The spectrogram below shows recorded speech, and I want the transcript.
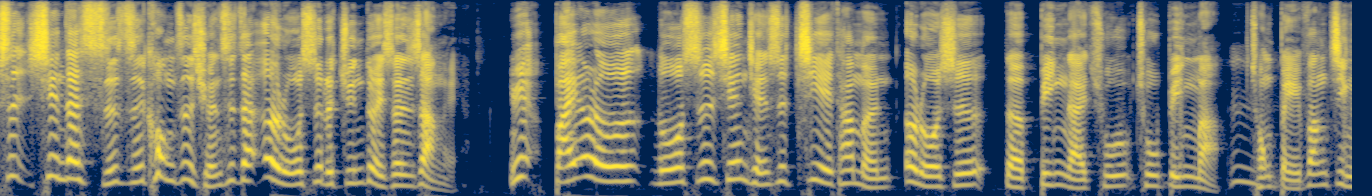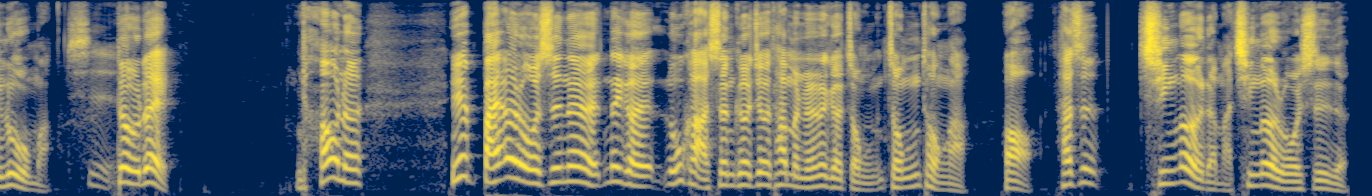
是现在实质控制权是在俄罗斯的军队身上，哎。因为白俄罗斯先前是借他们俄罗斯的兵来出出兵嘛，从北方进入嘛，是对不对？然后呢，因为白俄罗斯那个那个卢卡申科就是他们的那个总总统啊，哦，他是亲俄的嘛，亲俄罗斯的。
